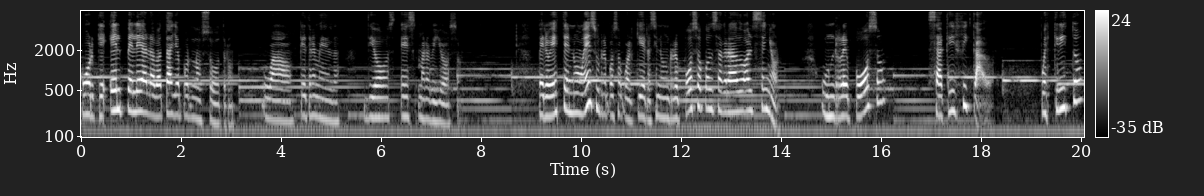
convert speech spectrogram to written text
porque Él pelea la batalla por nosotros. ¡Wow! ¡Qué tremenda! Dios es maravilloso. Pero este no es un reposo cualquiera, sino un reposo consagrado al Señor. Un reposo sacrificado. Pues Cristo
